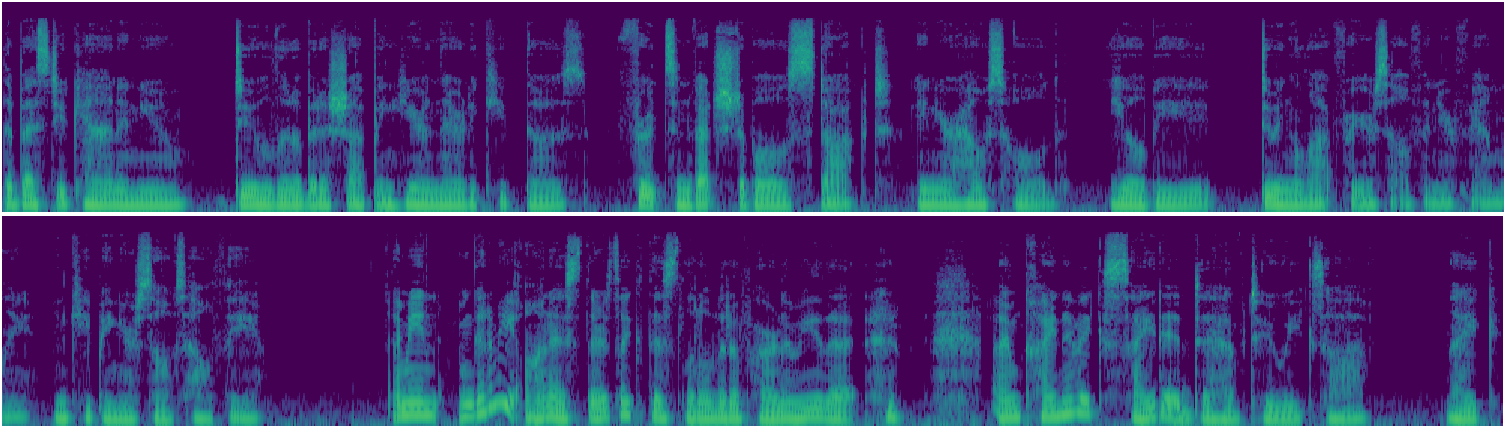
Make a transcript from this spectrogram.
the best you can and you do a little bit of shopping here and there to keep those fruits and vegetables stocked in your household, you'll be doing a lot for yourself and your family and keeping yourselves healthy. I mean, I'm going to be honest, there's like this little bit of part of me that I'm kind of excited to have two weeks off. Like,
